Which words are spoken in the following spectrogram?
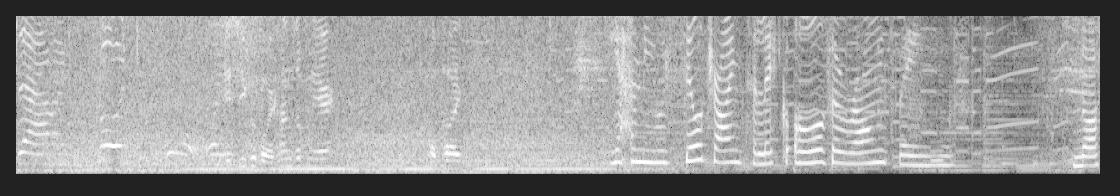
Dad. Good boy. Is he a good boy? Hands up in the air. Up high. Yeah, and he was still trying to lick all the wrong things. not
